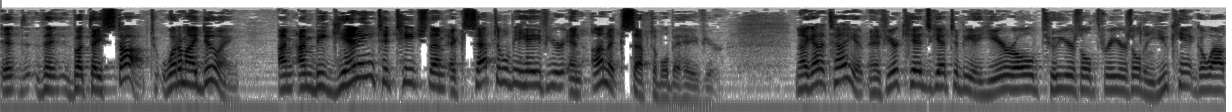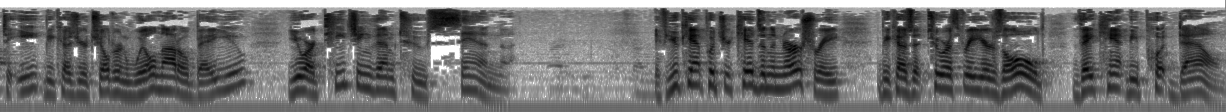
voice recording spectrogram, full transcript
it, they, but they stopped. What am I doing? I'm, I'm beginning to teach them acceptable behavior and unacceptable behavior. Now, I got to tell you, if your kids get to be a year old, two years old, three years old, and you can't go out to eat because your children will not obey you, you are teaching them to sin. If you can't put your kids in the nursery because at two or three years old, they can't be put down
